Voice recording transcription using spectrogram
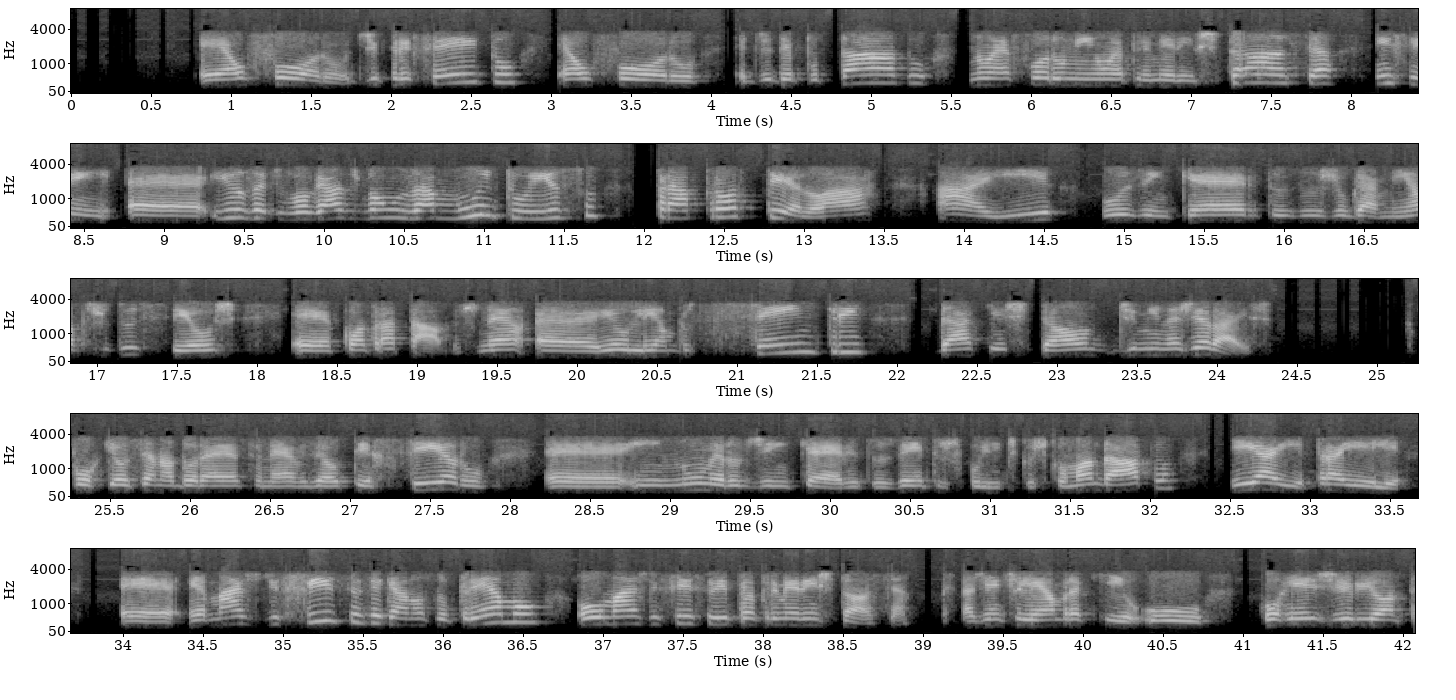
É o foro de prefeito, é o foro de deputado, não é foro nenhum, é primeira instância, enfim. É, e os advogados vão usar muito isso para protelar aí os inquéritos, os julgamentos dos seus é, contratados. Né? É, eu lembro sempre da questão de Minas Gerais, porque o senador Aécio Neves é o terceiro é, em número de inquéritos entre os políticos com mandato. E aí, para ele, é, é, mais difícil ficar no Supremo ou mais difícil ir para a primeira instância? A gente lembra que o corregilion,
